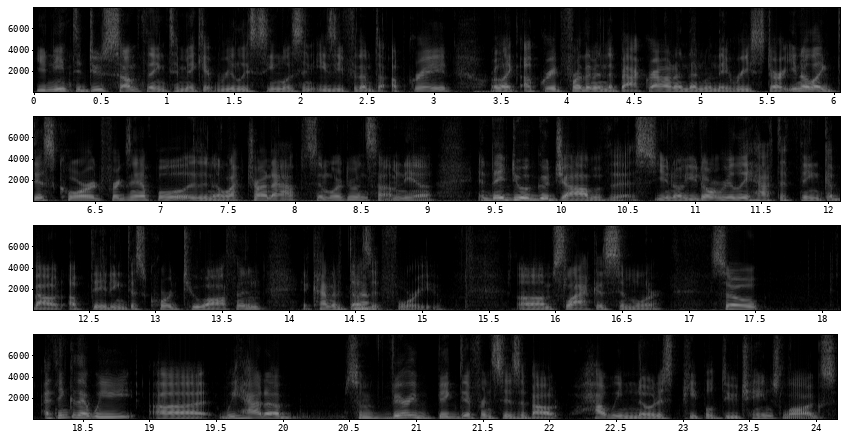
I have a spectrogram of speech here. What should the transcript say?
you need to do something to make it really seamless and easy for them to upgrade or like upgrade for them in the background and then when they restart, you know like Discord for example is an Electron app similar to Insomnia and they do a good job of this. You know, you don't really have to think about updating Discord too often. It kind of does Yeah. it for you. Um, Slack is similar. So I think that we uh, we had a some very big differences about how we noticed people do change logs.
